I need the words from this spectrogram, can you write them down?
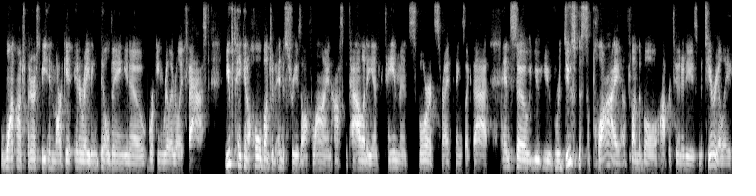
want entrepreneurs to be in market iterating building you know working really really fast you've taken a whole bunch of industries offline hospitality entertainment sports right things like that. And so you you've reduced the supply of fundable opportunities materially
